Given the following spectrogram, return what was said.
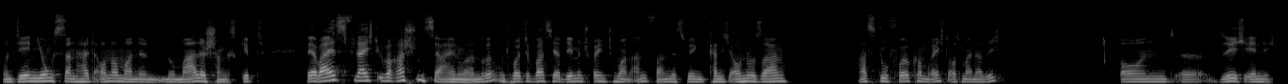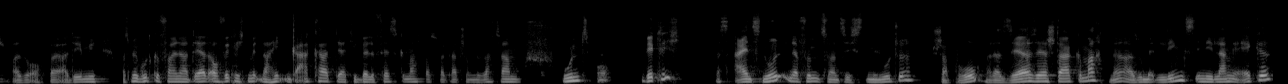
und den Jungs dann halt auch nochmal eine normale Chance gibt, wer weiß, vielleicht überrascht uns der eine oder andere. Und heute war es ja dementsprechend schon mal ein Anfang. Deswegen kann ich auch nur sagen, hast du vollkommen recht aus meiner Sicht. Und äh, sehe ich ähnlich. Also auch bei Ademi. Was mir gut gefallen hat, der hat auch wirklich mit nach hinten geackert, der hat die Bälle festgemacht, was wir gerade schon gesagt haben. Und wirklich das 1-0 in der 25. Minute, Chapeau, hat er sehr, sehr stark gemacht. Ne? Also mit links in die lange Ecke.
